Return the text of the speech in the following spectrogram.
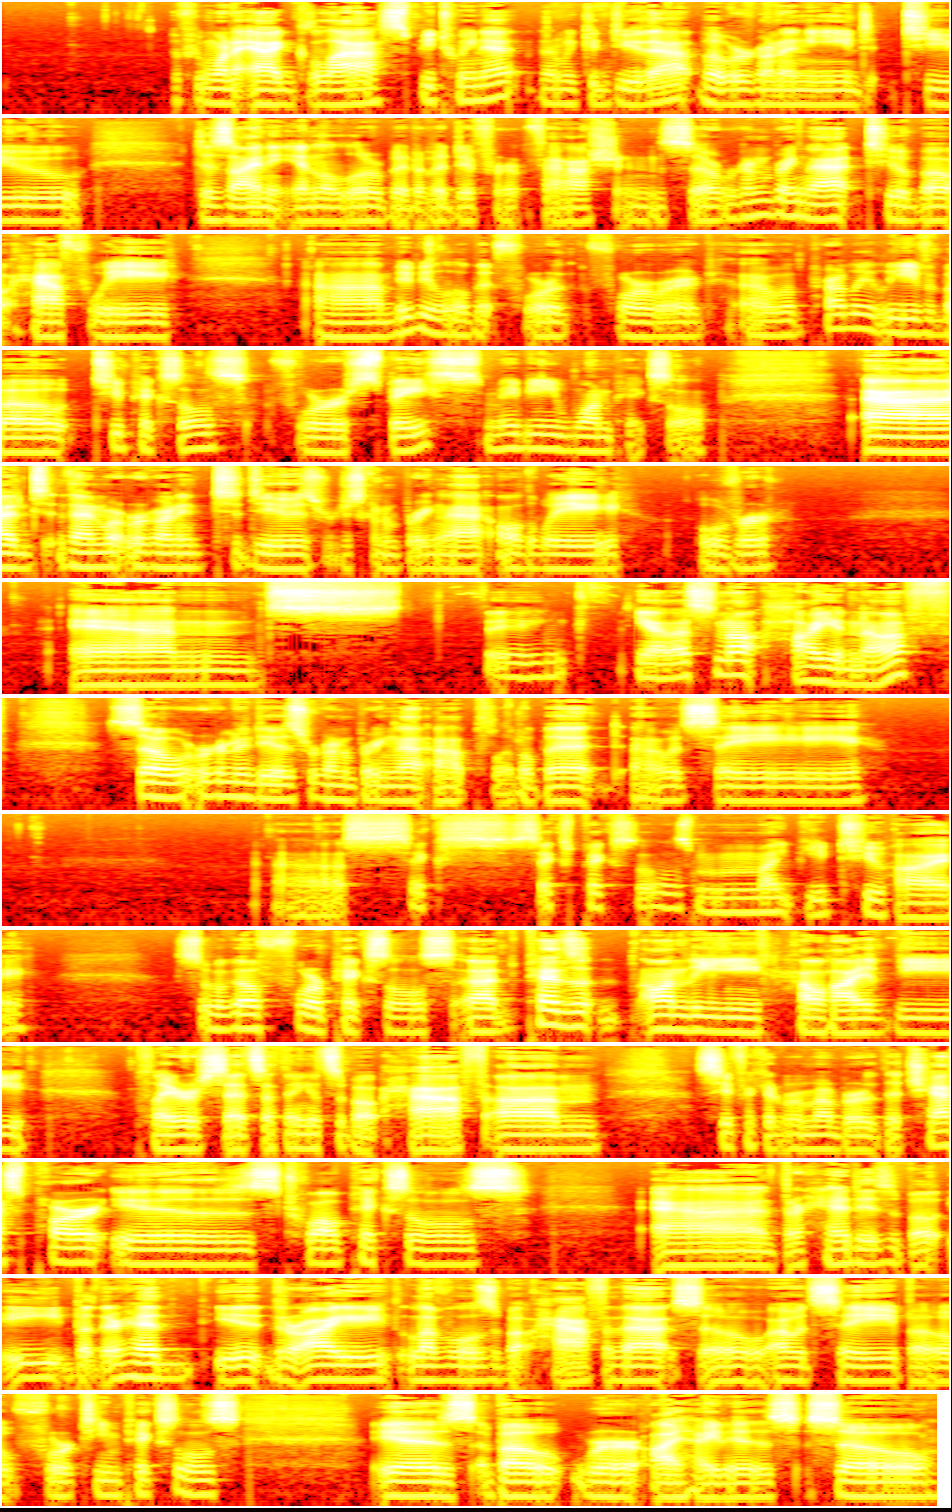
if we want to add glass between it, then we could do that, but we're going to need to design it in a little bit of a different fashion. So we're going to bring that to about halfway, uh, maybe a little bit for, forward. Uh, we'll probably leave about two pixels for space, maybe one pixel. And then what we're going to do is we're just going to bring that all the way over. And think yeah that's not high enough. So what we're going to do is we're going to bring that up a little bit. I would say uh, six six pixels might be too high. So we'll go four pixels. Uh, depends on the how high the player sets i think it's about half um, see if i can remember the chest part is 12 pixels and their head is about eight, but their head, their eye level is about half of that. So I would say about 14 pixels is about where eye height is. So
